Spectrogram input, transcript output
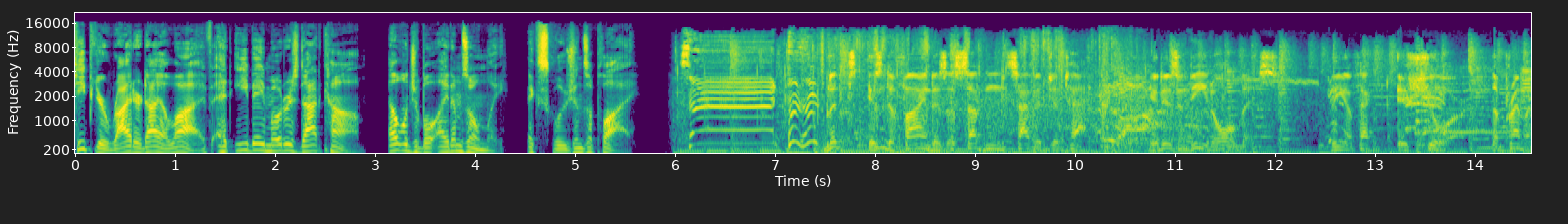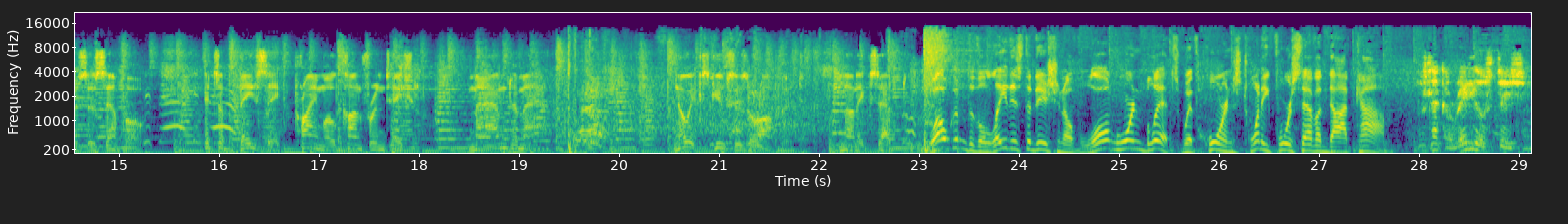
Keep your ride or die alive at ebaymotors.com. Eligible items only. Exclusions apply. Blitz is defined as a sudden, savage attack. It is indeed all this. The effect is sure. The premise is simple. It's a basic, primal confrontation, man to man. No excuses are offered, none accepted. Welcome to the latest edition of Longhorn Blitz with horns247.com. Looks like a radio station.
